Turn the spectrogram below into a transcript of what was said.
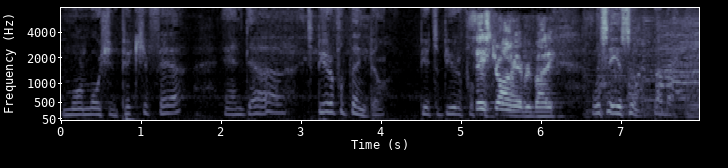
more motion picture fare, and uh, it's a beautiful thing, Bill it's a beautiful. Stay thing. strong, everybody. We'll see you soon. Bye bye.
